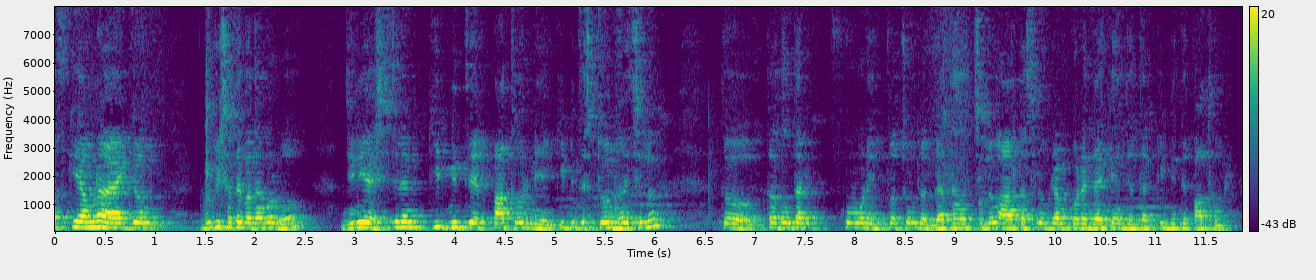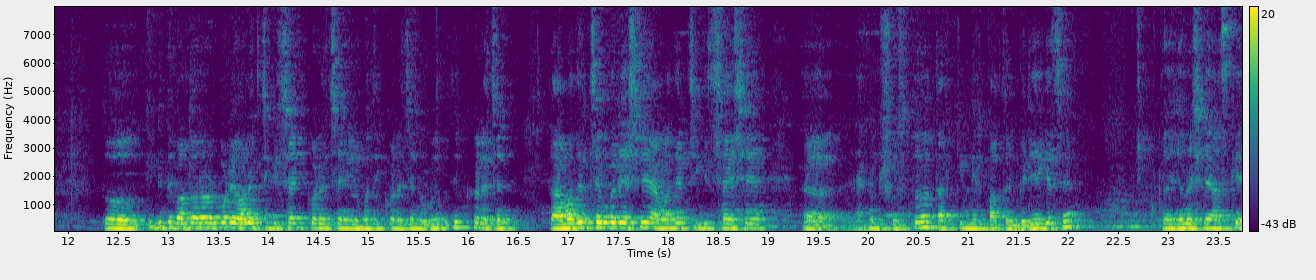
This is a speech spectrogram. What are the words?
আজকে আমরা একজন রুগীর সাথে কথা বলব। যিনি এসেছিলেন কিডনিতে পাথর নিয়ে, কিডনিতে স্টোন হয়েছিল। তো তখন তার কোমরে প্রচণ্ড ব্যথা হচ্ছিল। আলট্রাসোনোগ্রাম করে দেখেন যে তার কিডনিতে পাথর। তো কিডনিতে পাথর হওয়ার পরে অনেক চিকিৎসা করেছেন এলোপ্যাথিক করেছেন হোমিওপ্যাথিক করেছেন। তো আমাদের চেম্বারে এসে, আমাদের চিকিৎসা এসে এখন সুস্থ, তার কিডনির পাথর বেরিয়ে গেছে। তো এই জন্য সে আজকে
